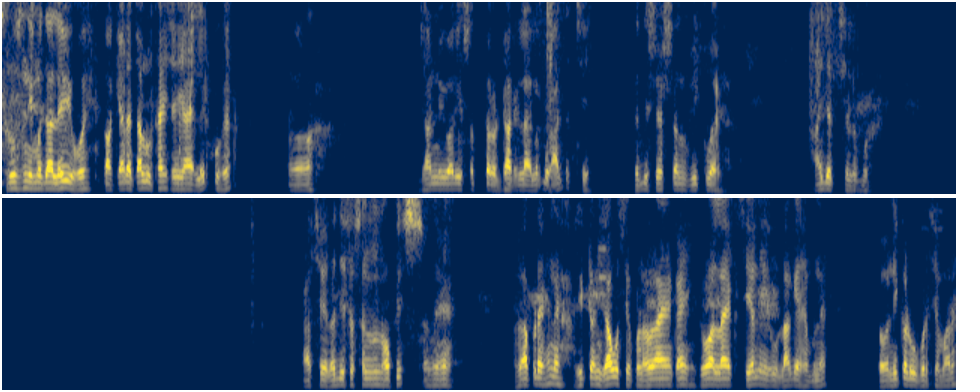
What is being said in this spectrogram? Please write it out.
ક્રૂઝની મજા લેવી હોય તો આ ક્યારે ચાલુ થાય છે એ લખ્યું છે. જાન્યુઆરી સત્તર અઢાર એટલે લગભગ આજ જ છે. રજિસ્ટ્રેશન રિક્વાયર્ડ આજ જ છે લગભગ. આ છે રજિસ્ટ્રેશન ઓફિસ અને હવે આપણે છે ને રિટર્ન જવું છે, પણ હવે અહીંયા કાંઈ જોવાલાયક છે નહીં એવું લાગે છે મને તો નીકળવું પડશે મારે.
